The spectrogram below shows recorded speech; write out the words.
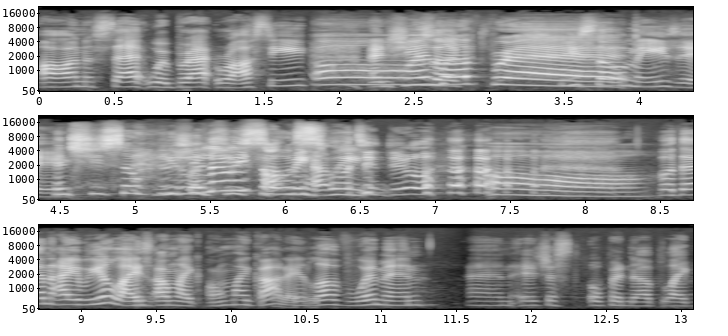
on a set with Brett Rossi. Oh, and I like, love Brett. She's so amazing, And she's so beautiful. she literally she's taught so me how what to do. Oh, but then I realized I'm like, oh my god, I love women. And it just opened up like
